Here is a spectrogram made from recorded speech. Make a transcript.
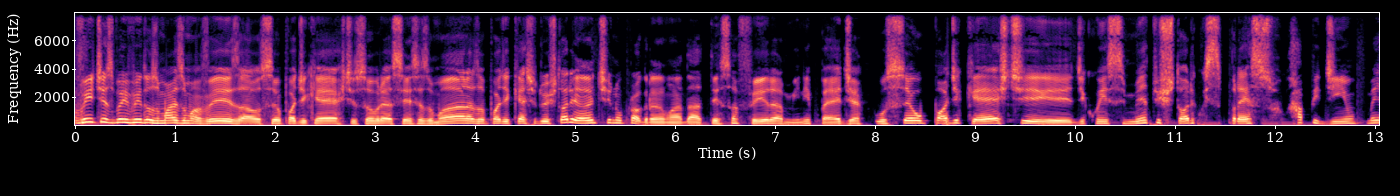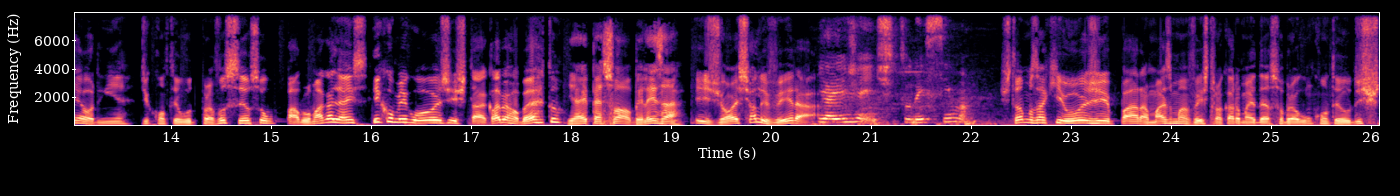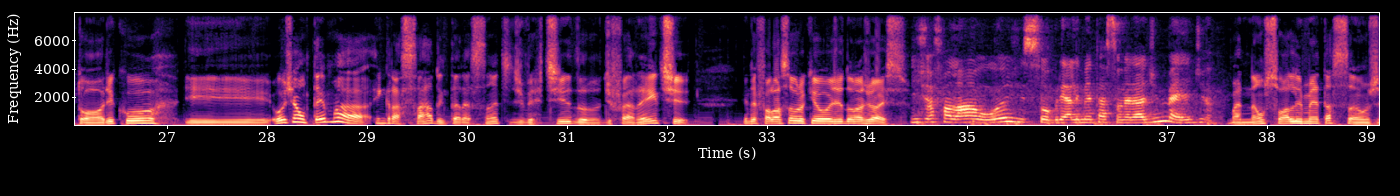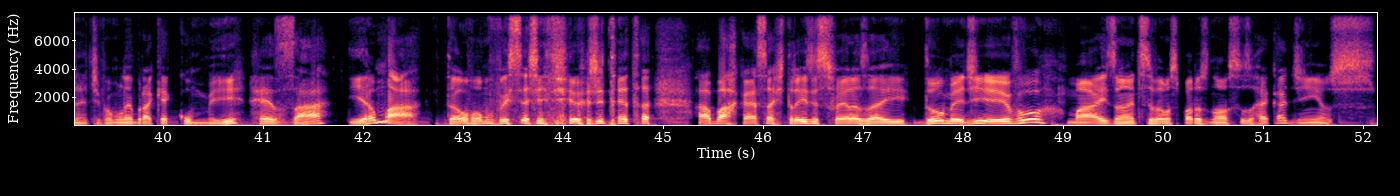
Ouvintes, bem-vindos mais uma vez ao seu podcast sobre as ciências humanas, o podcast do historiante no programa da terça-feira, Minipédia, o seu podcast de conhecimento histórico expresso, rapidinho, meia horinha de conteúdo para você. Eu sou o Pablo Magalhães e comigo hoje está Kleber Roberto. E aí, pessoal, beleza? E Joyce Oliveira. E aí, gente, tudo em cima? Estamos aqui hoje para mais uma vez trocar uma ideia sobre algum conteúdo histórico e hoje é um tema engraçado, interessante, divertido, diferente. A gente vai falar sobre o que hoje, dona Joyce? A gente vai falar hoje sobre alimentação na Idade Média. Mas não só alimentação, gente. Vamos lembrar que é comer, rezar e amar. Então vamos ver se a gente hoje tenta abarcar essas três esferas aí do medievo. Mas antes vamos para os nossos recadinhos.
